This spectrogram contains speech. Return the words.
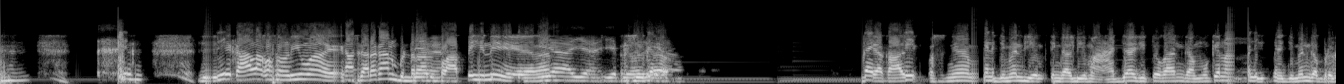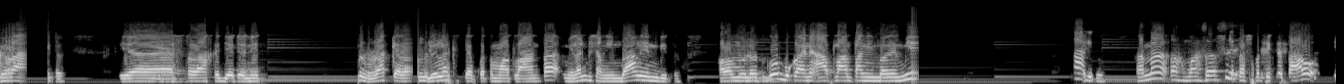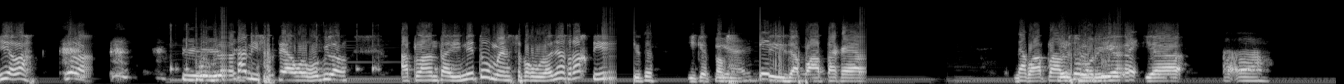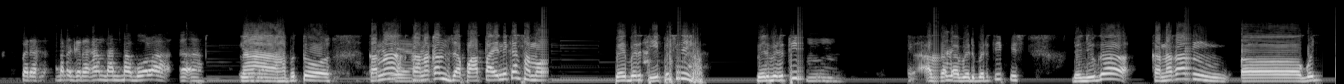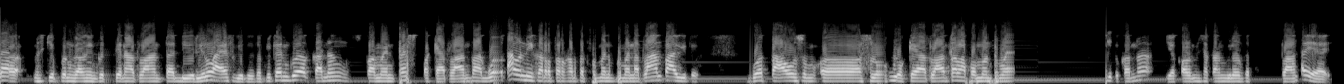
jadinya kalah 05 ya Kan sekarang kan beneran Iya. pelatih ini ya kan iya iya iya Terus juga- ya. ya kali maksudnya manajemen diem tinggal diem aja gitu kan nggak mungkin lah manajemen nggak bergerak gitu ya Iya. setelah kejadian itu bergerak ya alhamdulillah setiap ketemu Atlanta Milan bisa ngimbangin gitu kalau menurut gue bukannya Atlanta ngimbangin Milan gitu karena ah masa sih kita seperti kita tahu iyalah iyalah iya, gue iya. bilang tadi seperti awal gue bilang Atlanta ini tuh main sepak bolanya atraktif gitu Iket Iya. di Zapata kayak Zapata, Luis lebih- ya Heeh. Per- pergerakan tanpa bola Heeh. Nah, betul. Karena Iya. karena kan Zapata ini kan sama beda-beda tipis nih. Beda-beda tipis, Hmm. Agak beda-beda tipis. Dan juga karena kan eh gue juga meskipun gak ngikutin Atlanta di real life gitu, tapi kan gue kadang suka main PES pakai Atlanta. Gue tahu nih karakter-karakter pemain-pemain Atlanta gitu. Gue tahu sem- eh, seluk kayak Atlanta lah pemain-pemain gitu karena ya kalau misalkan bilang ke Atlanta ya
